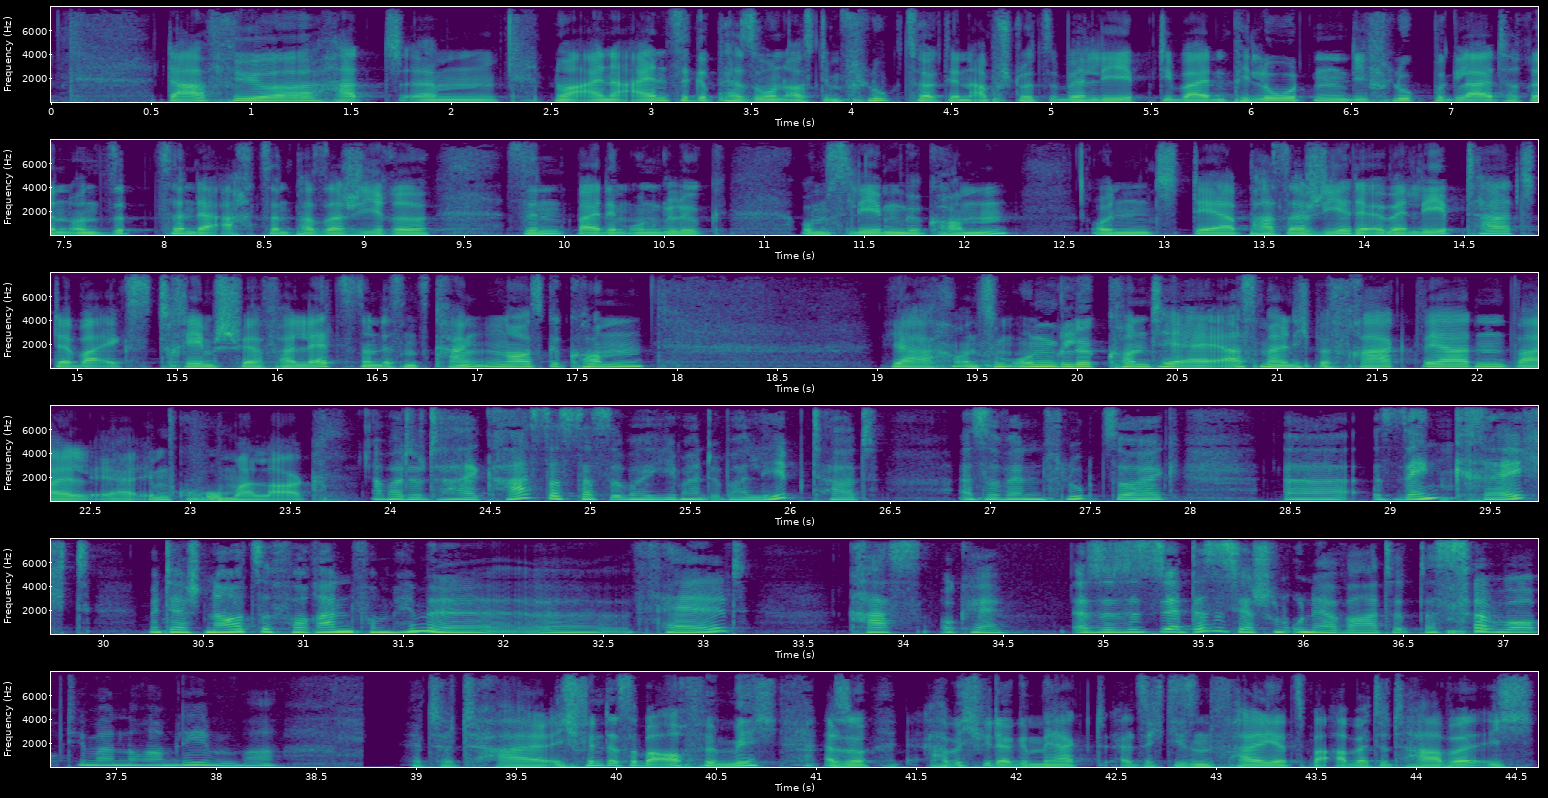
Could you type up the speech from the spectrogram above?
Dafür hat ähm, nur eine einzige Person aus dem Flugzeug den Absturz überlebt. Die beiden Piloten, die Flugbegleiterin und 17 der 18 Passagiere sind bei dem Unglück ums Leben gekommen. Und der Passagier, der überlebt hat, der war extrem schwer verletzt und ist ins Krankenhaus gekommen. Ja, und zum Unglück konnte er erstmal nicht befragt werden, weil er im Koma lag. Aber total krass, dass das über jemand überlebt hat. Also wenn ein Flugzeug äh, senkrecht mit der Schnauze voran vom Himmel äh, fällt. Krass, okay. Also das ist ja, das ist ja schon unerwartet, dass da überhaupt jemand noch am Leben war. Ja, total. Ich finde das aber auch für mich, also habe ich wieder gemerkt, als ich diesen Fall jetzt bearbeitet habe, ich,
